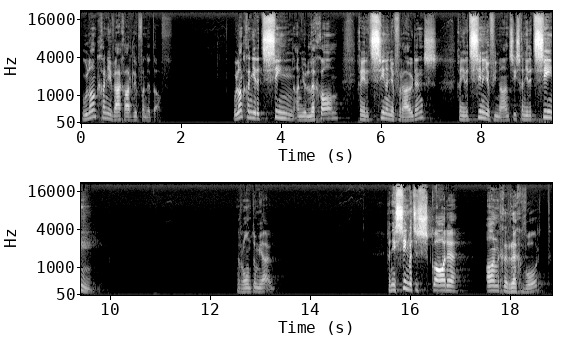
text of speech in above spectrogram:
Hoe lank gaan jy weghardloop van dit af? Hoe lank gaan jy dit sien aan jou liggaam? Gaan jy dit sien aan jou verhoudings? Gaan jy dit sien in jou finansies? Gaan jy dit sien rondom jou? Gaan jy sien wat se skade aangerig word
